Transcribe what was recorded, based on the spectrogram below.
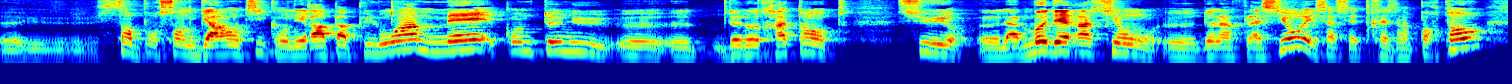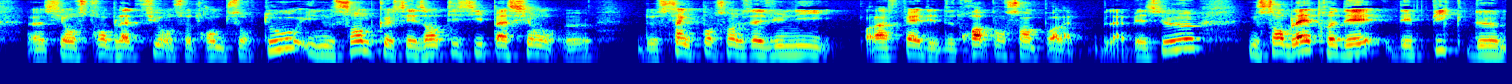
euh, de garantie qu'on n'ira pas plus loin, mais compte tenu de notre attente sur la modération de l'inflation, et ça c'est très important, si on se trompe là-dessus, on se trompe surtout, il nous semble que ces anticipations de 5% aux États-Unis pour la Fed et de 3% pour la, BCE, nous semblent être des, pics de,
